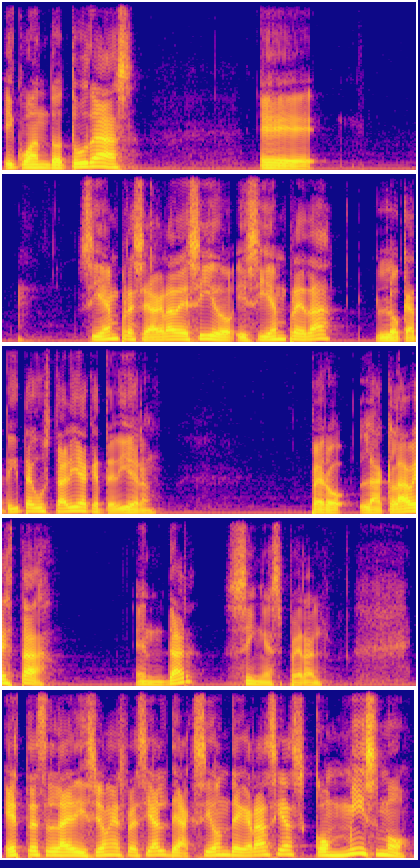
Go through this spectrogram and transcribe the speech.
Y cuando tú das, eh, siempre sea agradecido y siempre da lo que a ti te gustaría que te dieran. Pero la clave está en dar sin esperar. Esta es la edición especial de Acción de Gracias con mismo.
